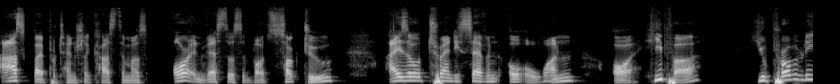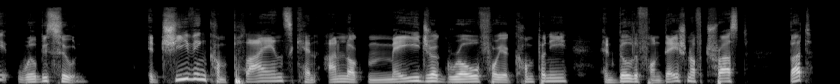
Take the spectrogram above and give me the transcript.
asked by potential customers or investors about SOC 2, ISO 27001, or HIPAA, you probably will be soon. Achieving compliance can unlock major growth for your company and build a foundation of trust, but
